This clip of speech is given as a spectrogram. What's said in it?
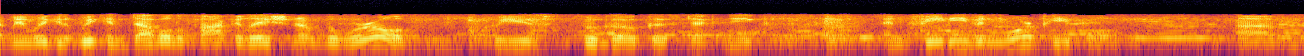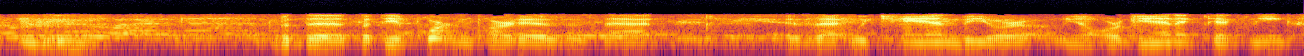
I mean, we can we can double the population of the world if we use Fukuoka's technique and feed even more people. Um, but the but the important part is is that is that we can be or you know organic techniques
